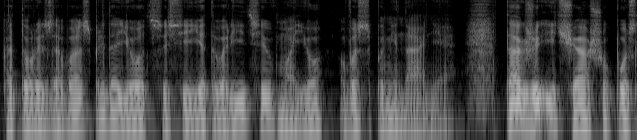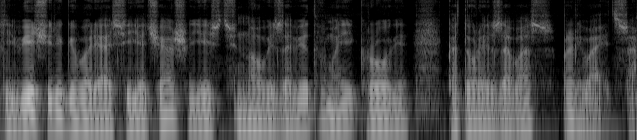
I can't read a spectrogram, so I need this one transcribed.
которое за вас предается, сие творите в мое воспоминание». Также и чашу после вечери, говоря, «Сия чаша есть новый завет в моей крови, которая за вас проливается».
